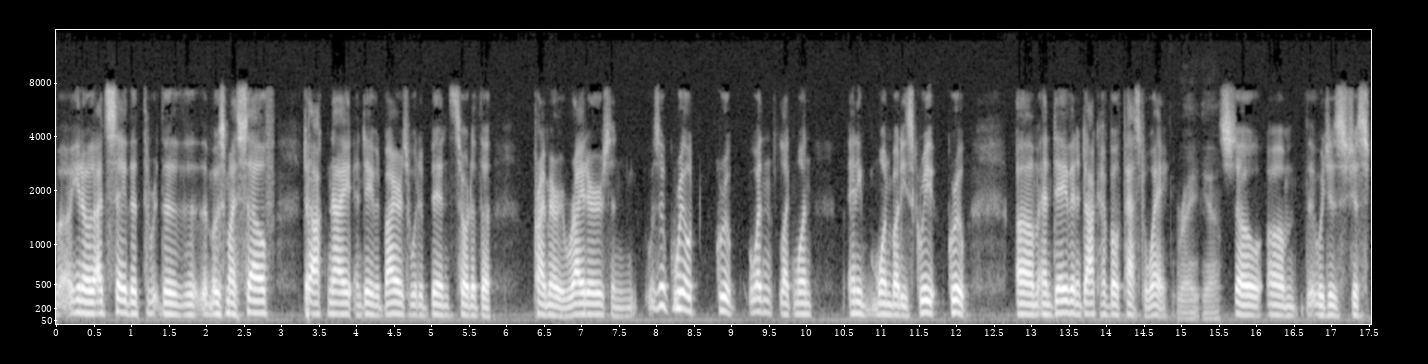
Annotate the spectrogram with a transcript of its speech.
uh, you know, I'd say that the, the, the, it was myself, Doc Knight, and David Byers would have been sort of the primary writers, and it was a real group. It wasn't like one, any one buddy's group. Um, and David and Doc have both passed away. Right. Yeah. So, um, which is just,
